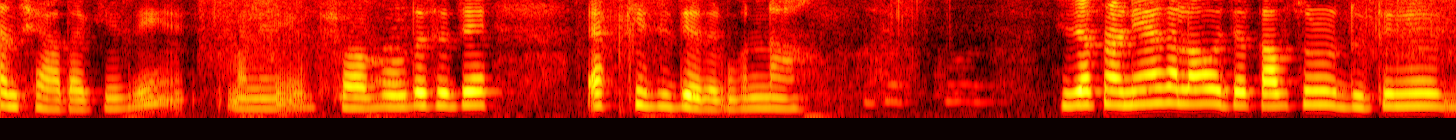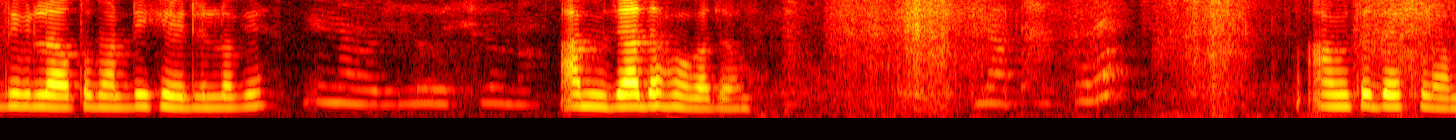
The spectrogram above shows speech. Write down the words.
আনছি আধা কেজি। মানে সব বলতেছে যে এক কেজি দিয়ে দেবো। না। হিজাবটা নিয়ে গেল যে কাপড় দু তিন দিলা তোমার দিকে হেডি লাগে। না না। আমি যা দেখো যাও। আমি তো দেখলাম।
